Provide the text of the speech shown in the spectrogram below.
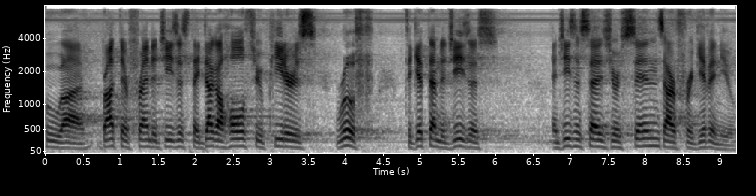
who uh, brought their friend to Jesus? They dug a hole through Peter's roof to get them to Jesus. And Jesus says, Your sins are forgiven you.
